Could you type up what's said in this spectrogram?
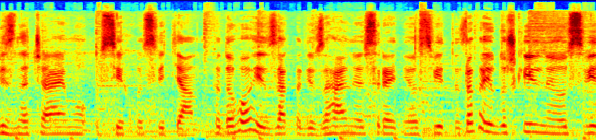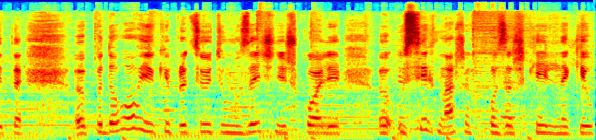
відзначаємо усіх освітян, педагогів закладів загальної середньої освіти, закладів дошкільної освіти, е, педагогів, які працюють у музичній школі, е, усіх наших позашкільників,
